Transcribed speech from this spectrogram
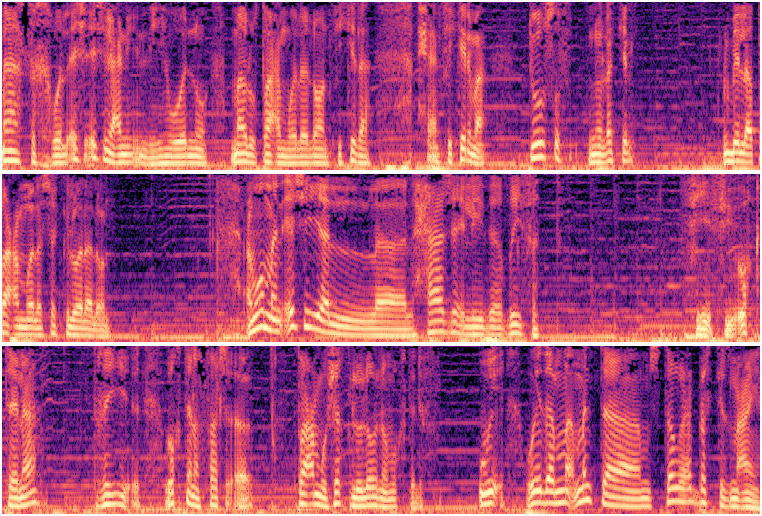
ماسخ ولا إيش إيش يعني اللي هو إنه ما له طعم ولا لون في كذا أحيانا في كلمة توصف إنه الأكل بلا طعم ولا شكل ولا لون. عموما إيش هي الحاجة اللي إذا ضيفت في في وقتنا تغير وقتنا صار آه، طعمه وشكله ولونه مختلف. وإذا ما أنت مستوعب ركز معي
